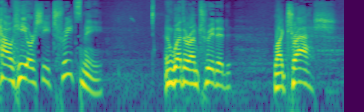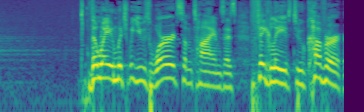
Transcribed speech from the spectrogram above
how he or she treats me and whether I'm treated like trash. The way in which we use words sometimes as fig leaves to cover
